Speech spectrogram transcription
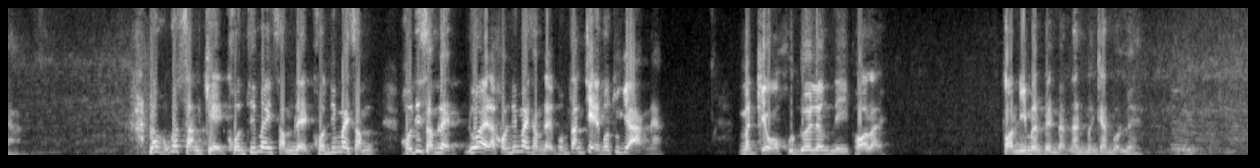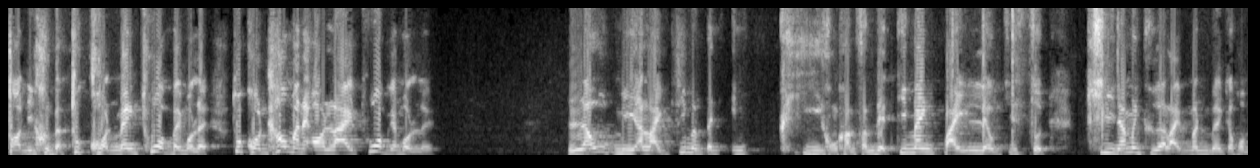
อะแล้วผมก็สังเกตคนที่ไม่สำเร็จคนที่ไม่สำคนที่สำเร็จด้วย แล้วคนที่ไม่สำเร็จผมสังเกตหมดทุกอย่างนะมันเกี่ยวกับคุณด้วยเรื่องนี้ เพราะอะไร ตอนนี้มันเป็นแบบนั้นเหมือนกันหมดเลย ตอนนี้คือแบบทุกคนแม่งท่วมไปหมดเลย ทุกคนเข้ามาในออนไลน์ท่วมกันหมดเลย แล้วมีอะไรที่มันเป็นคีย์ของความสำเร็จที่แม่งไปเร็วที่สุด คีย์นั้นมันคืออะไรมันเหมือนกับผม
